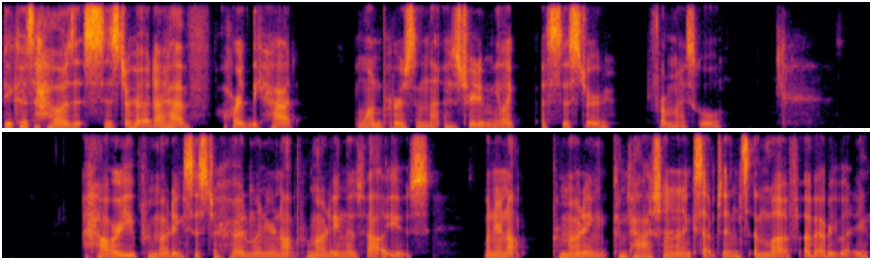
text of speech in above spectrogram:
Because how is it sisterhood? I have hardly had one person that has treated me like a sister from my school how are you promoting sisterhood when you're not promoting those values? When you're not promoting compassion and acceptance and love of everybody?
